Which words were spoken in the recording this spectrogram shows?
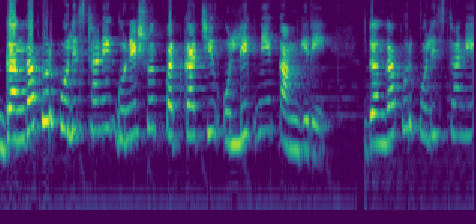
गंगापूर पोलीस ठाणे गुन्हेशोध पथकाची उल्लेखनीय कामगिरी. गंगापूर पोलीस ठाणे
